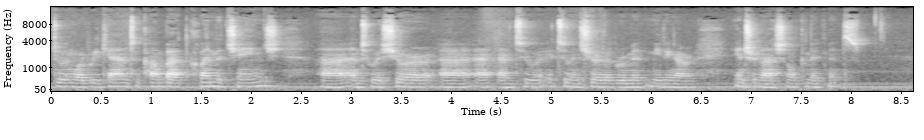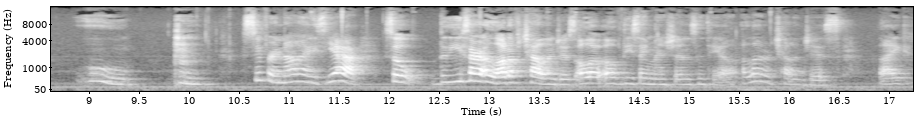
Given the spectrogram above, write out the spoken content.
doing what we can to combat climate change uh, and to assure uh, and to to ensure that we're meeting our international commitments. Ooh. Super nice. Yeah. So these are a lot of challenges. All of, of these dimensions entail a lot of challenges, like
